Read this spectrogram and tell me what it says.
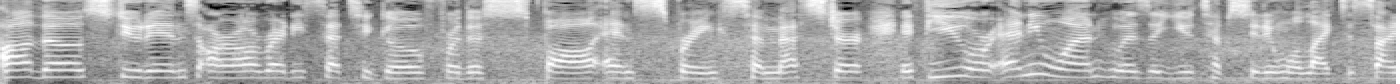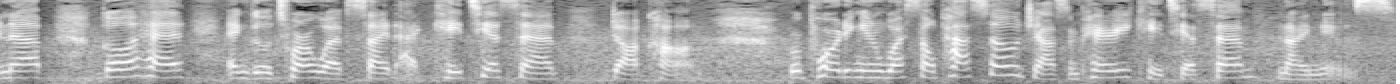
Although students are already set to go for this fall and spring semester, if you or anyone who is a UTEP student would like to sign up, go ahead and go to our website at ktsm.com. Reporting in West El Paso, Jasmine Perry, KTSM 9 News.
